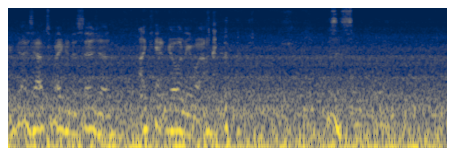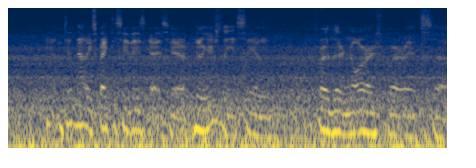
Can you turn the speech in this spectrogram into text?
You guys have to make a decision. I can't go anywhere. So Yeah, did not expect to see these guys here. You know, usually you see them further north where it's uh,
